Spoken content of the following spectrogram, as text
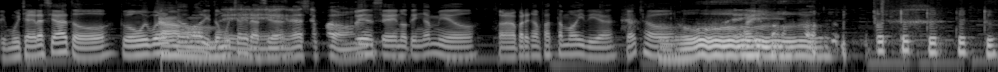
Y muchas gracias a todos. Estuvo muy bueno el tema. Pablito. Muchas gracias. Gracias, Pavo. Cuídense, no tengan miedo. Ojalá no aparezcan fantasmas hoy día. Chao, chao. Tu.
